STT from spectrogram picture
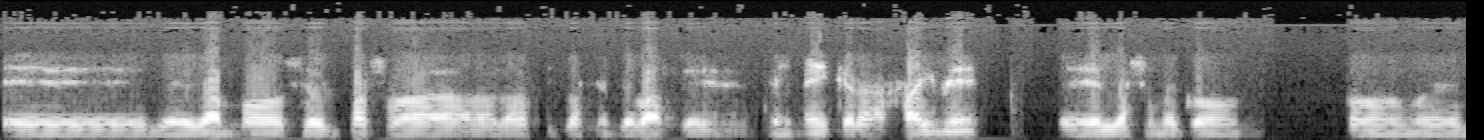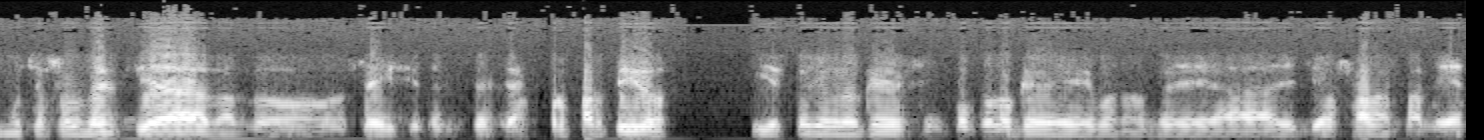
eh, le damos el paso a la situación de base playmaker a Jaime, eh, él la asume con, mucha solvencia, dando seis, siete asistencias por partido, y esto yo creo que es un poco lo que, bueno, de, a Josh Adams también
